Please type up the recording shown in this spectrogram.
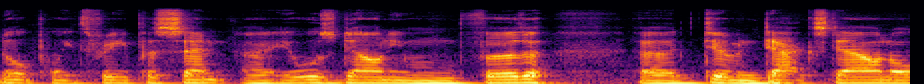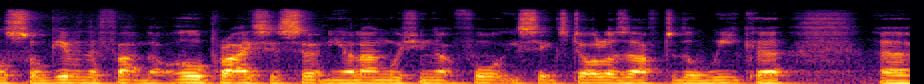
0.3%. Uh, it was down even further. Uh, German DAX down also, given the fact that oil prices certainly are languishing at $46 after the weaker uh,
